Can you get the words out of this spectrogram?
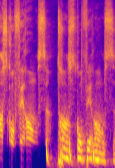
Transconférence. Transconférence.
